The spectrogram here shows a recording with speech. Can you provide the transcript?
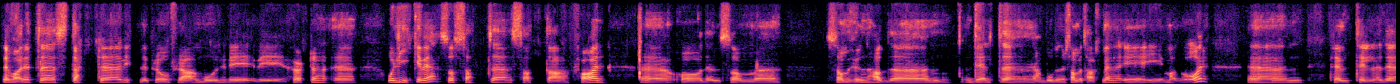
Det var et sterkt uh, vitneprov fra mor vi, vi hørte. og like ved så satt, satt da far og den som, som hun hadde delt, ja, bodd under samme tak med i, i mange år. Eh, frem til det,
